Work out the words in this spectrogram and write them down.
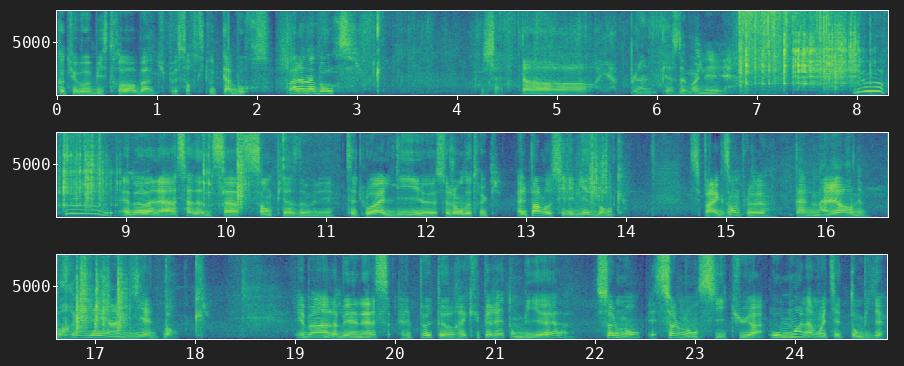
Quand tu vas au bistrot, ben, tu peux sortir toute ta bourse. Voilà ma bourse. J'adore, il y a plein de pièces de monnaie. Et ben voilà, ça donne ça, 100 pièces de monnaie. Cette loi, elle dit euh, ce genre de truc. Elle parle aussi des billets de banque. Si par exemple, euh, tu as le malheur de brûler un billet de banque, et ben la BNS, elle peut te récupérer ton billet seulement et seulement si tu as au moins la moitié de ton billet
